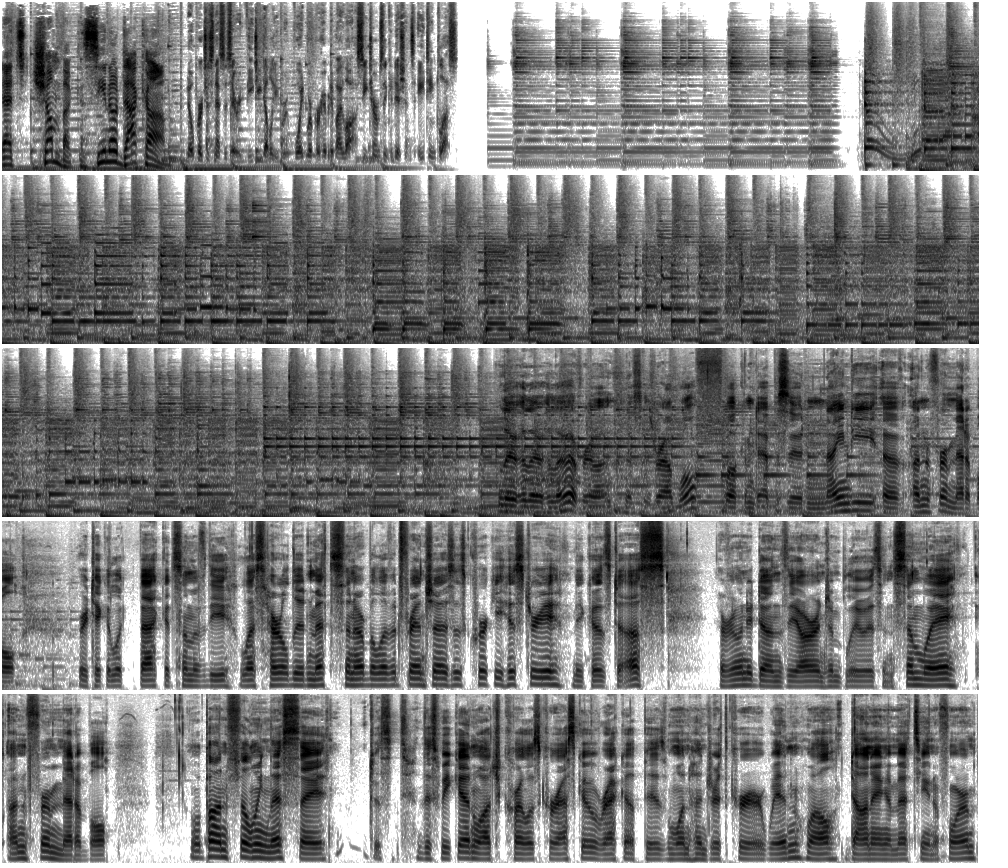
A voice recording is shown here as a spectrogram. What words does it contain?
That's chumbacasino.com. No purchase necessary. VGW Group. Void were prohibited by law. See terms and conditions. 18 plus. Hello, hello, hello, everyone. This is Rob Wolf. Welcome to episode 90 of Unformidable, where we take a look back at some of the less heralded Mets in our beloved franchise's quirky history, because to us, everyone who dons the orange and blue is in some way unformidable. Well, upon filming this, I just this weekend watched Carlos Carrasco rack up his 100th career win while donning a Mets uniform.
